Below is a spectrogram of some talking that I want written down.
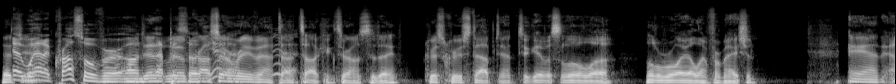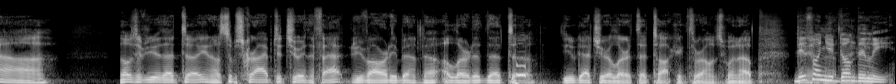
That yeah, we had a crossover on did a episode. crossover yeah. event on Talking Thrones today. Chris Crew stopped in to give us a little uh, little royal information, and uh, those of you that uh, you know subscribe to Chewing the Fat, you've already been uh, alerted that uh, you got your alert that Talking Thrones went up. This And, one you uh, don't thank delete.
